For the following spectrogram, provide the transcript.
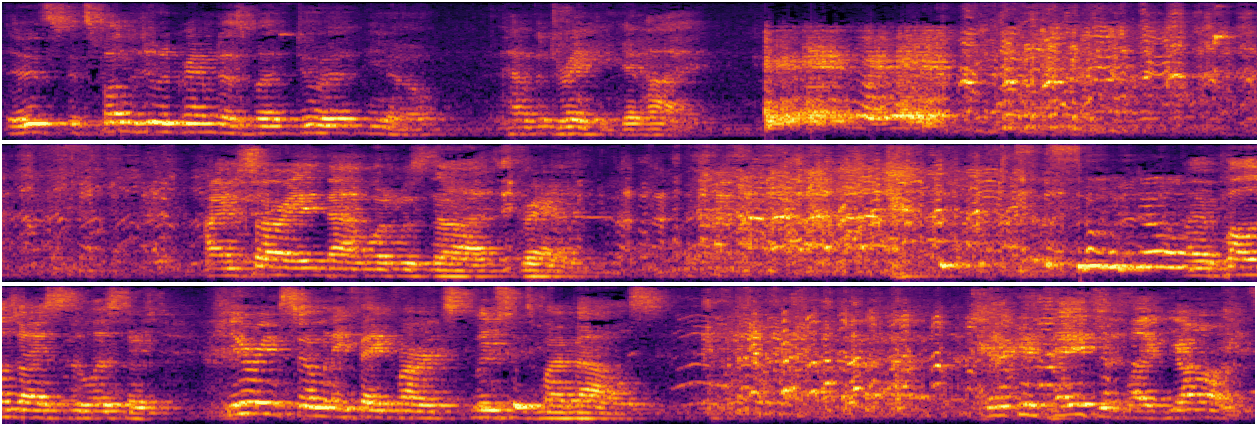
It is. It's fun to do what Graham does, but do it. You know, have a drink and get high. I'm sorry, that one was not Graham. I apologize to the listeners. Hearing so many fake farts loosens my bowels. They're contagious like yawns.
